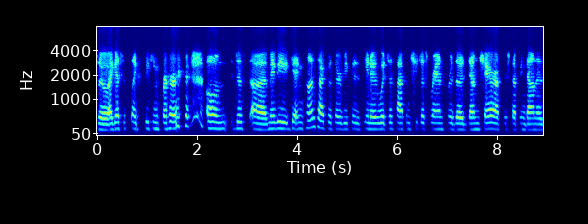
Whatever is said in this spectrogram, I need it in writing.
so i guess it's like speaking for her um just uh maybe get in contact with her because you know what just happened she just ran for the dem chair after stepping down as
